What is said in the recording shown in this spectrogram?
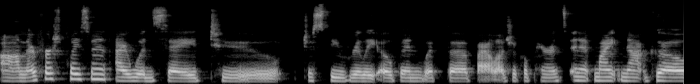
on their first placement, I would say to just be really open with the biological parents. And it might not go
